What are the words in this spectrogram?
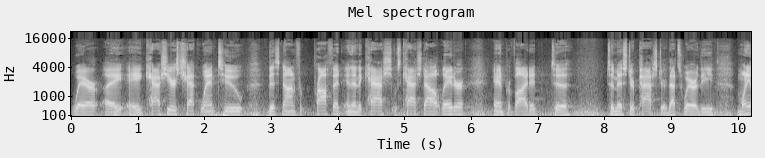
where a, a, cashier's check went to this nonprofit and then the cash was cashed out later and provided to to Mr. Pastor. That's where the money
